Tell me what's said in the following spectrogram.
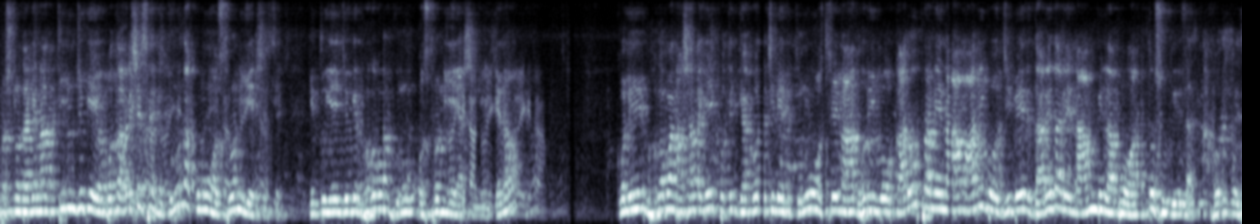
প্রশ্ন থাকে না, তিন যুগে অবতার এসেছেন, কোনো না কোনো অস্ত্র নিয়ে এসেছে। কিন্তু এই যুগের ভগবান কোনো অস্ত্র নিয়ে আসেনি কেন? কলির ভগবান আসার আগেই প্রতিজ্ঞা করেছিলেন, কোন অস্ত্রে না ধরিব, কারও প্রাণে না মারিব, জীবের দ্বারে দ্বারে নাম বিলাবো বল।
